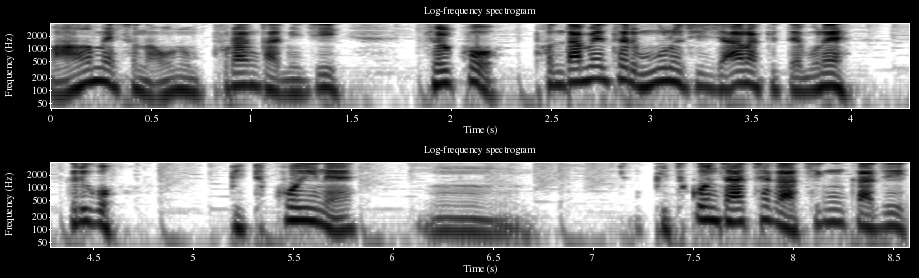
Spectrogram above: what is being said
마음에서 나오는 불안감이지 결코 펀다멘털은 무너지지 않았기 때문에 그리고 비트코인의 음, 비트코인 자체가 지금까지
